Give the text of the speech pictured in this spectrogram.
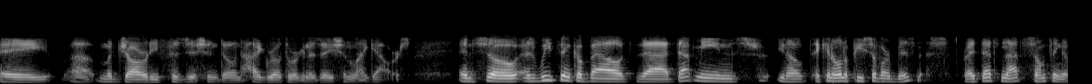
a uh, majority physician owned high growth organization like ours. And so as we think about that, that means, you know, they can own a piece of our business, right? That's not something a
